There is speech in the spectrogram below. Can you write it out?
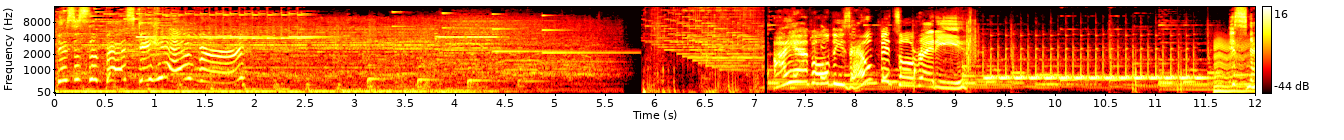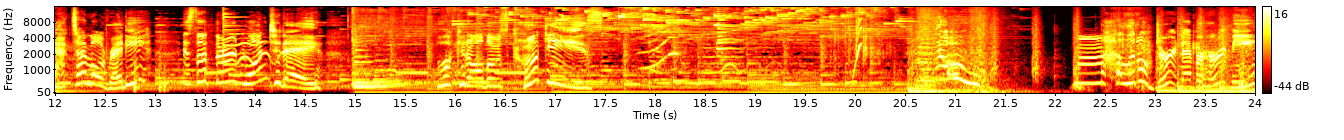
This is the best day ever! I have all these outfits already! It's snack time already? It's the third one today! Look at all those cookies! No! Mm, a little dirt never hurt me.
